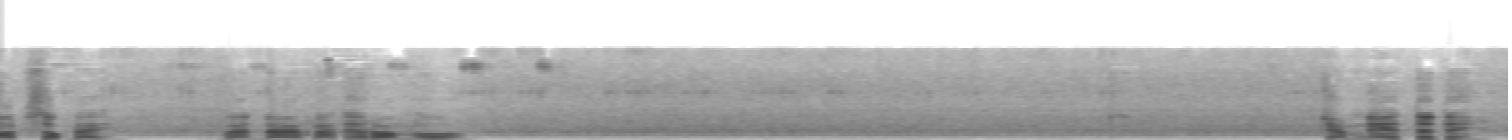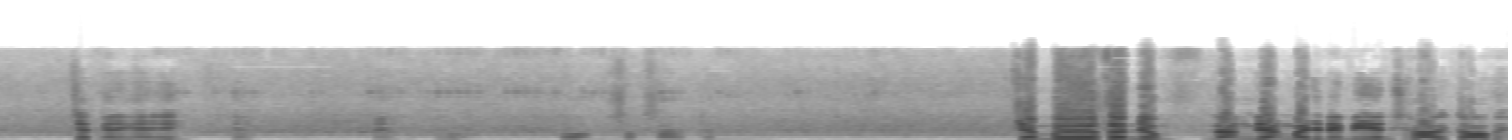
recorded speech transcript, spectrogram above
អត់សុកដែរ បានដើរខ្លះទៅអារម្មណ៍ល្អចាំថ្ងៃអាទិត្យទេចិត្តថ្ងៃថ្ងៃអីចាអូសុកសៅទឹកចាំមើលសិនញោមដឹងយ៉ាងម៉េចទេមានឆ្លើយតបទេ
